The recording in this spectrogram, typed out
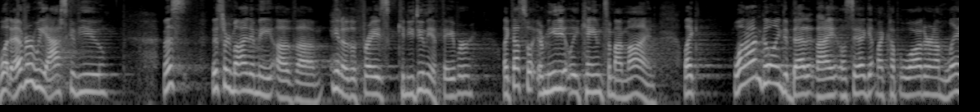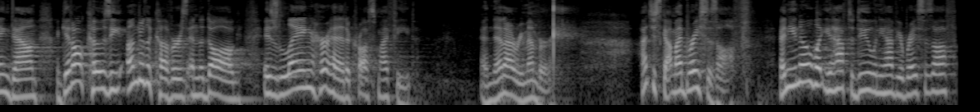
whatever we ask of you? This, this reminded me of, um, you know, the phrase, can you do me a favor? Like, that's what immediately came to my mind. Like, when I'm going to bed at night, let's say I get my cup of water and I'm laying down, I get all cozy under the covers, and the dog is laying her head across my feet. And then I remember, I just got my braces off. And you know what you have to do when you have your braces off?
